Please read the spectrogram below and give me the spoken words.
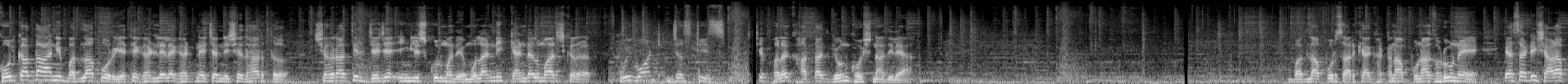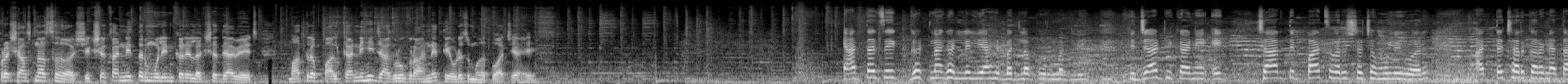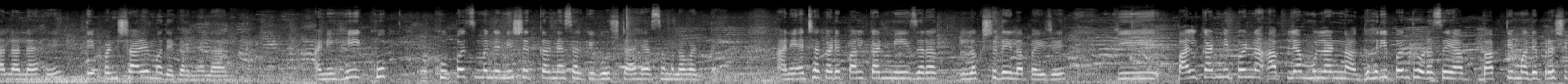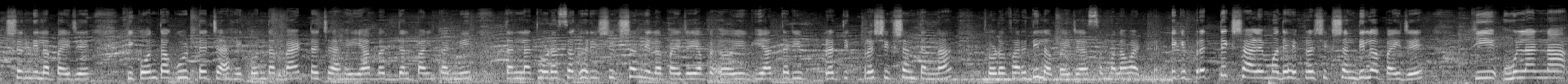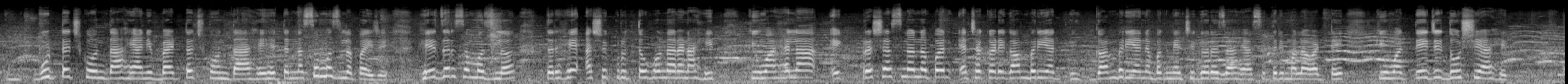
कोलकाता आणि बदलापूर येथे घडलेल्या घटनेच्या निषेधार्थ शहरातील जे जे इंग्लिश स्कूलमध्ये मुलांनी कॅन्डल मार्च करत We want justice. चे फलक हातात घेऊन घोषणा दिल्या बदलापूर सारख्या घटना पुन्हा घडू नये यासाठी शाळा प्रशासनासह शिक्षकांनी तर मुलींकडे लक्ष द्यावेच मात्र पालकांनीही जागरूक राहणे तेवढेच महत्त्वाचे आहे आत्ताच एक घटना घडलेली आहे बदलापूरमधली की ज्या ठिकाणी एक चार ते पाच वर्षाच्या मुलीवर अत्याचार करण्यात आलेला आहे ते पण शाळेमध्ये करण्यात आलं. आणि ही खूप खूपच म्हणजे निषेध करण्यासारखी गोष्ट आहे असं मला वाटतं आणि याच्याकडे पालकांनी जरा लक्ष द्यायला पाहिजे. की पालकांनी पण आपल्या मुलांना घरी पण थोडंसं या बाबतीमध्ये प्रशिक्षण दिलं पाहिजे की कोणता गुड टच आहे कोणता बॅड टच आहे याबद्दल पालकांनी त्यांना थोडंसं घरी शिक्षण दिलं पाहिजे. या या तरी प्रति प्रशिक्षण त्यांना थोडंफार दिलं पाहिजे असं मला वाटतं. की प्रत्येक शाळेमध्ये हे प्रशिक्षण दिलं पाहिजे की मुलांना गुड टच कोणता आहे आणि बॅड टच कोणता आहे हे त्यांना समजलं पाहिजे. हे जर समजलं तर हे असे कृत्य होणार नाहीत किंवा ह्याला एक प्रशासनानं पण याच्याकडे गांभीर्या गांभीर्याने बघण्याची गरज आहे असं तरी मला वाटते किंवा ते जे दोषी आहेत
